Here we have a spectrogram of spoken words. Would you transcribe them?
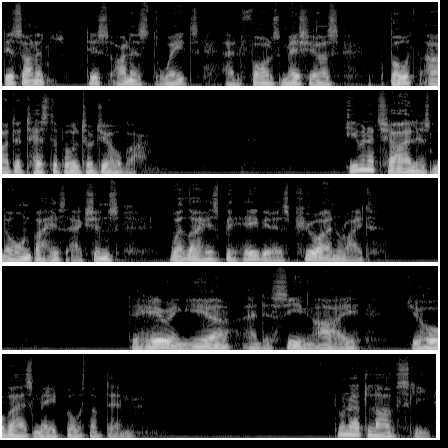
Dishonest, dishonest weights and false measures, both are detestable to Jehovah. Even a child is known by his actions, whether his behavior is pure and right. The hearing ear and the seeing eye, Jehovah has made both of them. Do not love sleep,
